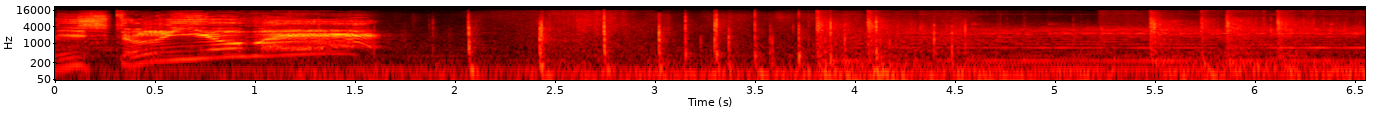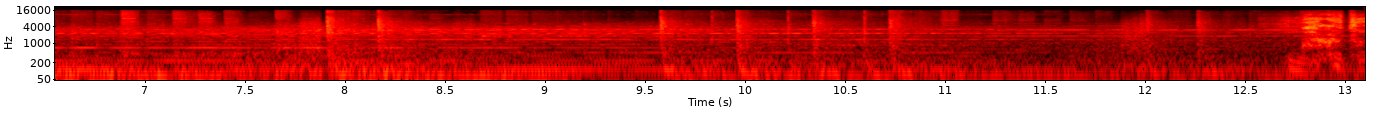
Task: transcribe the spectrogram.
何しとるんやお前。誠。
